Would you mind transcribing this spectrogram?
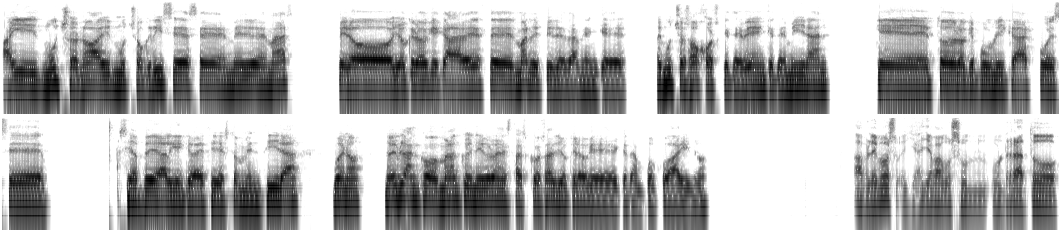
hay mucho, ¿no? Hay muchos grises en medio de demás, pero yo creo que cada vez es más difícil también que hay muchos ojos que te ven, que te miran, que todo lo que publicas, pues eh, siempre hay alguien que va a decir esto es mentira. Bueno, no hay blanco, blanco y negro en estas cosas, yo creo que, tampoco hay, ¿no? Hablemos, ya llevamos un, rato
